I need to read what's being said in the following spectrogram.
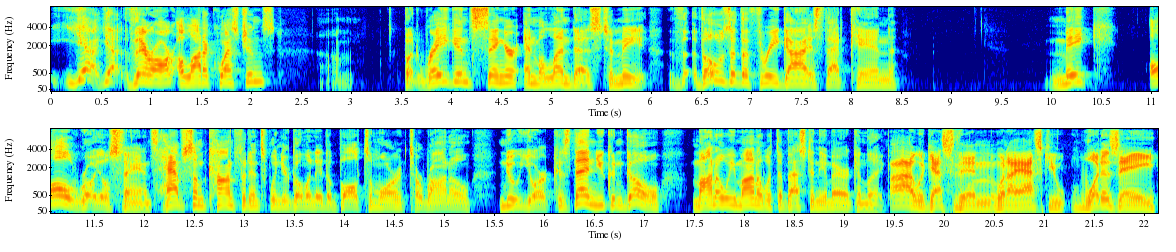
yeah, yeah, there are a lot of questions. Um, but Reagan, Singer, and Melendez, to me, th- those are the three guys that can make all Royals fans have some confidence when you're going into Baltimore, Toronto, New York, because then you can go mano y mano with the best in the American League. I would guess then when I ask you, what does a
